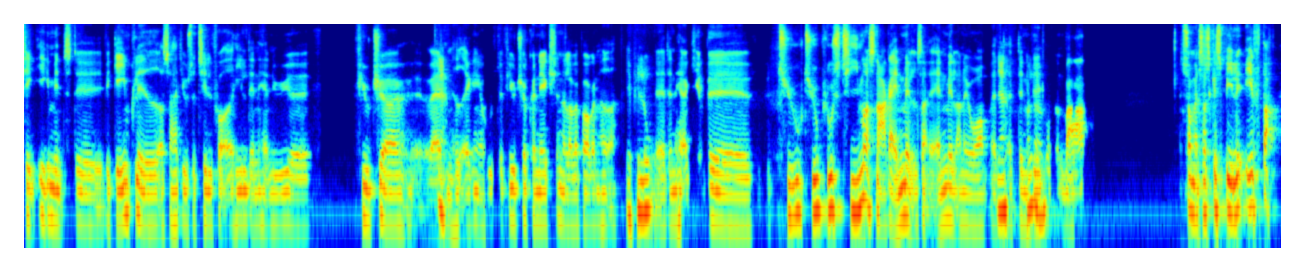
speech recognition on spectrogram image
ting, ikke mindst øh, ved gameplayet, og så har de jo så tilføjet hele den her nye øh, Future, øh, hvad ja. den hedder, ikke jeg huske Future Connection, eller hvad pokker den hedder. Epilog. Øh, den her kæmpe 20, 20 plus timer snakker anmeldelser, anmelderne jo om, at, ja, at den i virkeligheden var, som man så skal spille efter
